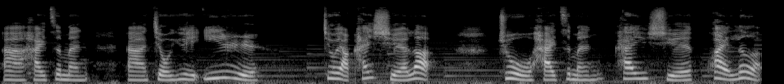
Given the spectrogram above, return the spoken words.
啊，孩子们啊，九月一日就要开学了，祝孩子们开学快乐！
